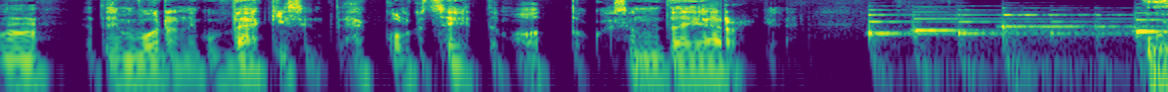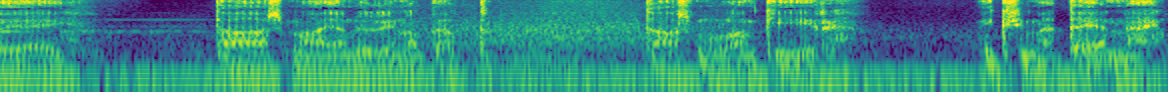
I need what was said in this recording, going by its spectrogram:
Mm. Että ei me voida niin kuin väkisin tehdä 37 ottoa, kun ei se ole mitään järkeä. Voi ei. Taas mä ajan ylinopeutta. Taas mulla on kiire. Miksi mä teen näin?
